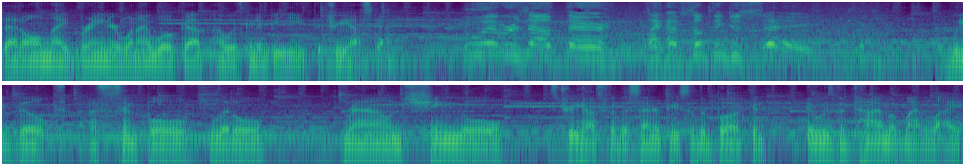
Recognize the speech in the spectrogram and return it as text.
that all-night brainer. When I woke up, I was going to be the treehouse guy. Whoever's out there, I have something to say. We built a simple little round shingle treehouse for the centerpiece of the book, and it was the time of my life.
